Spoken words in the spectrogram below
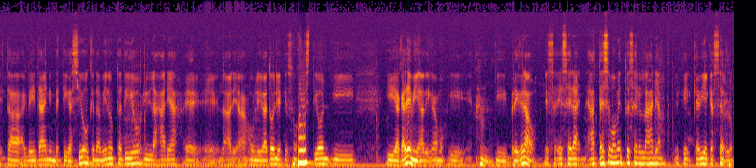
está acreditada en investigación, que también es optativo, y las áreas, las áreas obligatorias que son gestión y, academia, digamos, y, pregrado. Esa, era, hasta ese momento esas eran las áreas que había que hacerlo.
